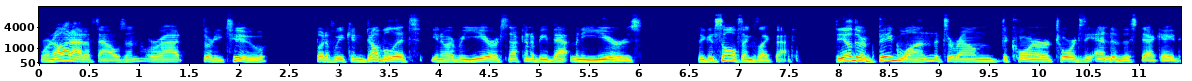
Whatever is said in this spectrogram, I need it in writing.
we're not at a thousand, we're at 32. But if we can double it, you know, every year, it's not going to be that many years. So you can solve things like that. The other big one that's around the corner towards the end of this decade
